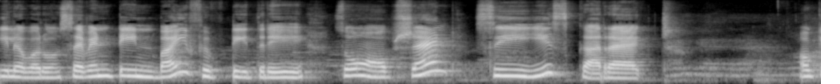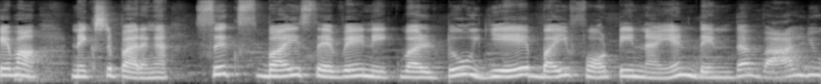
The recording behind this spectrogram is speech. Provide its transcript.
கீழே வரும். Seventeen by fifty three so option C is correct ஓகேவா? நெக்ஸ்ட் பாருங்கள் six by seven equal to A by forty nine then the value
